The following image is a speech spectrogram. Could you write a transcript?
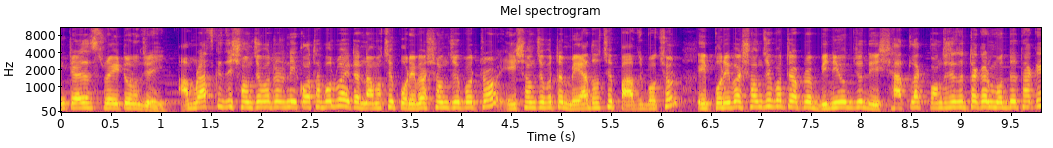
ইন্টারেস্ট রেট অনুযায়ী। আমরা আজকে যে সঞ্চয়পত্রটা নিয়ে কথা বলব, এটার নাম হচ্ছে পরিবার সঞ্চয়পত্র। এই সঞ্চয়পত্রের মেয়াদ হচ্ছে পাঁচ বছর। এই পরিবার সঞ্চয়পত্রে আপনার বিনিয়োগ যদি সাত লাখ পঞ্চাশ হাজার টাকার মধ্যে থাকে,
